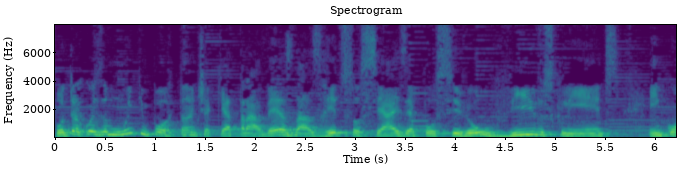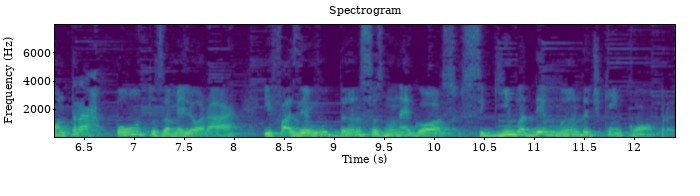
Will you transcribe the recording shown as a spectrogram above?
Outra coisa muito importante é que através das redes sociais é possível ouvir os clientes, encontrar pontos a melhorar e fazer mudanças no negócio, seguindo a demanda de quem compra.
